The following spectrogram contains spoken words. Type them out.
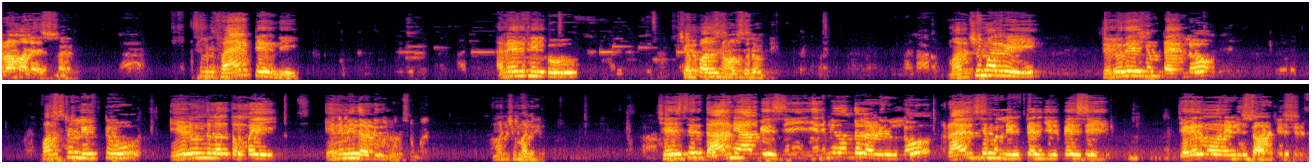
డ్రామాలు వేస్తున్నారు. అసలు ఫ్యాక్ట్ ఏంది? అనేది మీకు చెప్పాల్సిన అవసరం ఉంది. మర్చుమర్రి తెలుగుదేశం టైంలో ఫస్ట్ లిఫ్ట్ ఏడు వందల తొంభై ఎనిమిది అడుగులు మచ్చుమర్రి చేస్తే దాన్ని ఆపేసి ఎనిమిది వందల అడుగుల్లో రాయలసీమ లిఫ్ట్ అని చెప్పేసి జగన్మోహన్ రెడ్డి స్టార్ట్ చేశాడు.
